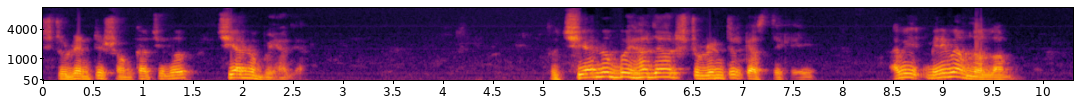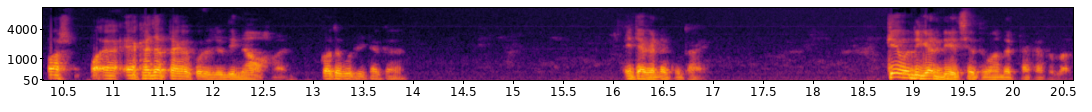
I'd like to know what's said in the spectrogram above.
স্টুডেন্টের সংখ্যা ছিল ছিয়ানব্বই হাজার। তো ছিয়ানব্বই হাজার স্টুডেন্টের কাছ থেকে আমি মিনিমাম ধরলাম পাঁচ এক হাজার টাকা করে যদি নেওয়া হয়, কত কোটি টাকা? এই টাকাটা কোথায়? কে অধিকার দিয়েছে তোমাদের টাকা তোলার?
